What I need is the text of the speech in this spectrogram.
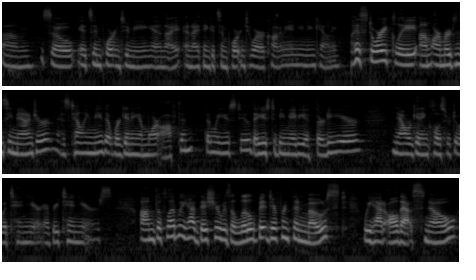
Um, so it's important to me, and I, and I think it's important to our economy in Union County. Historically, um, our emergency manager is telling me that we're getting them more often than we used to. They used to be maybe a 30 year. Now we're getting closer to a 10 year, every 10 years. Um, the flood we had this year was a little bit different than most. We had all that snow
